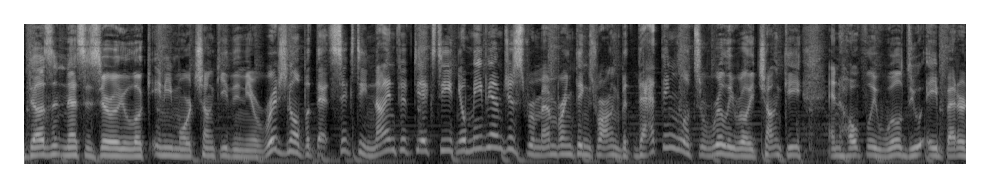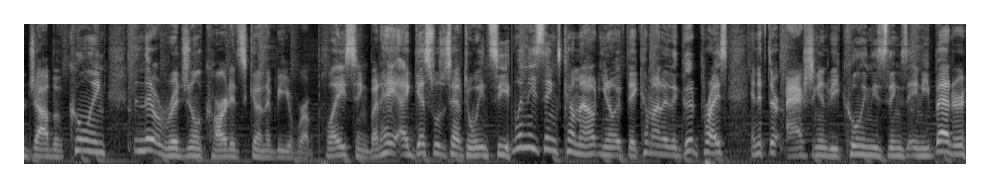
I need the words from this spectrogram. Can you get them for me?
doesn't necessarily look any more chunky than the original, but that 6950 XT, you know, maybe I'm just remembering things wrong, but that thing looks really, really chunky and hopefully will do a better job of cooling than the original card it's going to be replacing. But hey, I guess we'll just have to wait and see when these things come out, you know, if they come out at a good price and if they're actually going to be cooling these things any better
